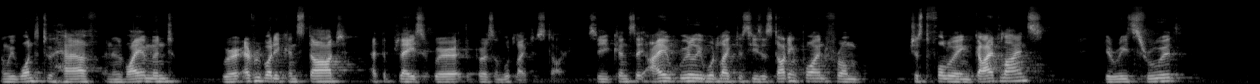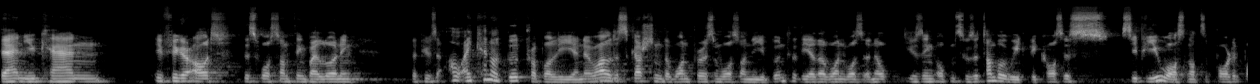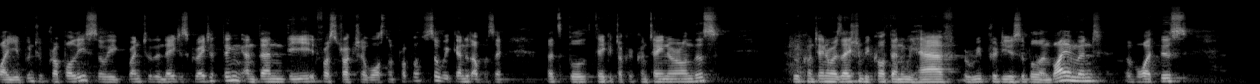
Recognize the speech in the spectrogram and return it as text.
And we wanted to have an environment where everybody can start at the place where the person would like to start. So you can say, I really would like to see the starting point from just following guidelines. You read through it. Then you can you figure out this was something by learning people say, oh, I cannot build properly. And a while discussion, the one person was on Ubuntu, the other one was op using OpenSUSE Tumbleweed because his CPU was not supported by Ubuntu properly. So he went to the latest greatest thing, and then the infrastructure was not proper. So we ended up with saying, let's build, take a Docker container on this, do containerization because then we have a reproducible environment, avoid this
